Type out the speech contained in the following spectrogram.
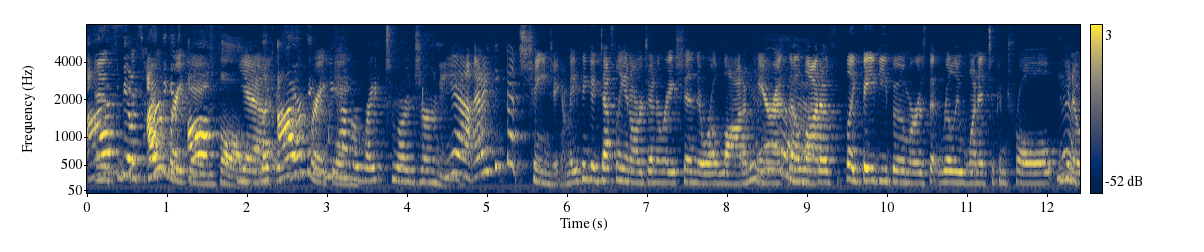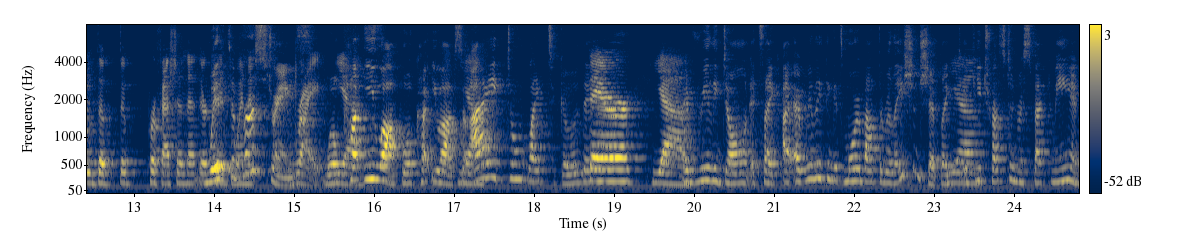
I have to be honest. it's I think it's awful. Yeah, like I think we have a right to our journey. Yeah, and I think that's changing. I mean, I think it definitely in our generation there were a lot of parents, Yeah. a lot of like baby boomers that really wanted to control, Yeah. you know, the the profession that their with kids the went purse strings. Right, We'll yes. cut you off. We'll cut you off. So Yeah. I don't like to go there. there. Yeah. I really don't. It's like I, I really think it's more about the relationship. Like Yeah. if you trust and respect me and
